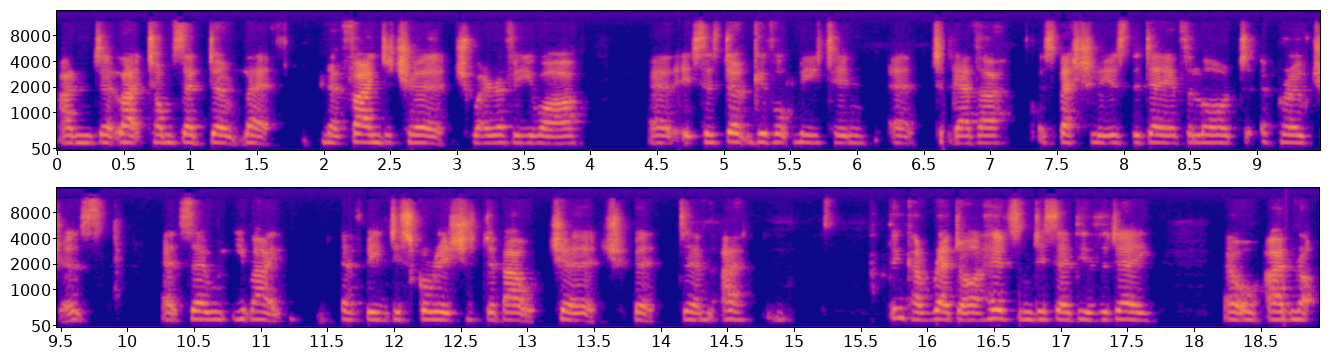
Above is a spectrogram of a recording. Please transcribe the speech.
And uh, like Tom said, don't let, you know, find a church wherever you are. Uh, it says, don't give up meeting uh, together, especially as the day of the Lord approaches. Uh, so you might have been discouraged about church, but um, I think I read or I heard somebody say the other day, oh, I'm not,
